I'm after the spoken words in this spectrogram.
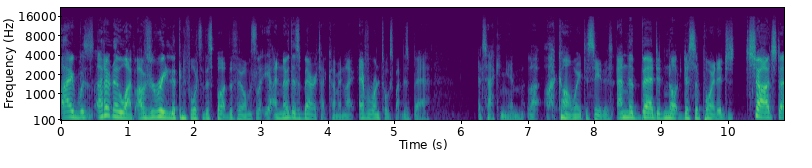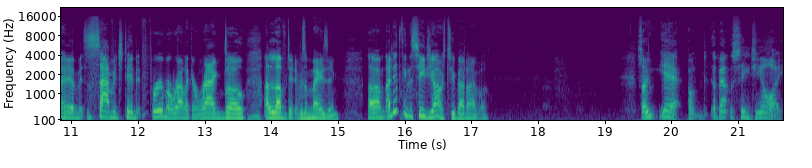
I was I don't know why, but I was really looking forward to this part of the film. It's like, yeah, I know there's a bear attack coming. Like everyone talks about this bear attacking him. Like I can't wait to see this. And the bear did not disappoint. It just charged at him. It savaged him. It threw him around like a rag doll. I loved it. It was amazing. Um, I didn't think the CGI was too bad either. So yeah, about the CGI,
